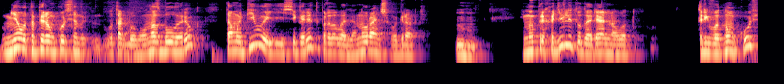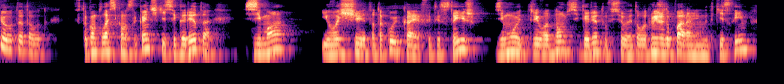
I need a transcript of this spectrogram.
у меня вот на первом курсе вот так было. У нас был ларек, там и пиво, и сигареты продавали, ну, раньше в аграрке. Угу. И мы приходили туда реально вот три в одном кофе вот это вот, в таком пластиковом стаканчике сигарета, зима, и вообще это такой кайф. И ты стоишь, зимой три в одном, сигарету, все. Это вот между парами мы такие стоим.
